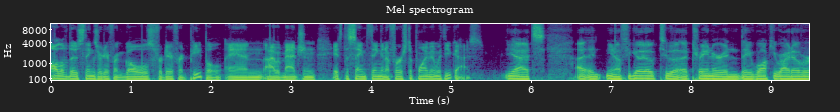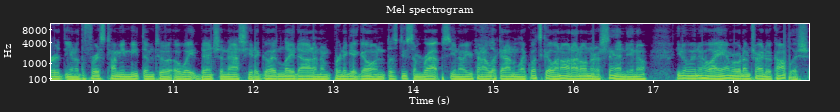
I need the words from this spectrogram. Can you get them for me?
All of those things are different goals for different people, and I would imagine it's the same thing in a first appointment with you guys yeah, it's uh, you know if you go to a, trainer and they walk you right over, you know the first time you meet them to a, weight bench and ask you to go ahead and lay down and I'm going to get going, let's do some reps. You know, you're kind of looking at them like, what's going on? I don't understand. You know, you don't even know who I am or what I'm trying to accomplish.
